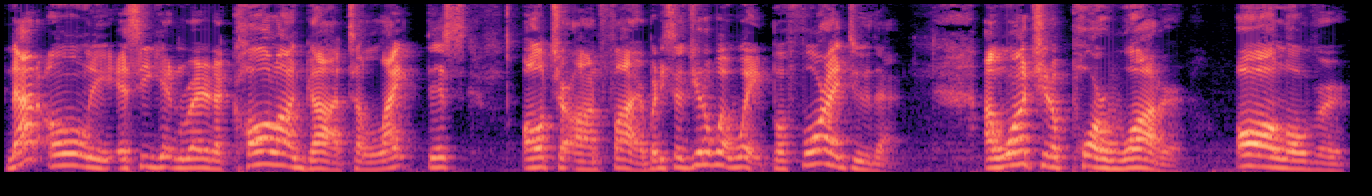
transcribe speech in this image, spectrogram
Not only is he getting ready to call on God to light this altar on fire, but he says, you know what? Wait, before I do that, I want you to pour water all over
